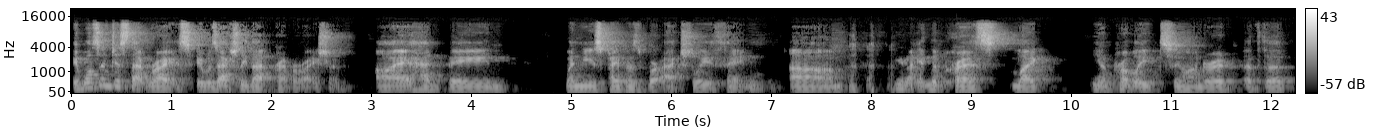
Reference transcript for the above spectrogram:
It wasn't just that race; it was actually that preparation. I had been when newspapers were actually a thing. Um, you know, in the press, like you know, probably 200 of the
